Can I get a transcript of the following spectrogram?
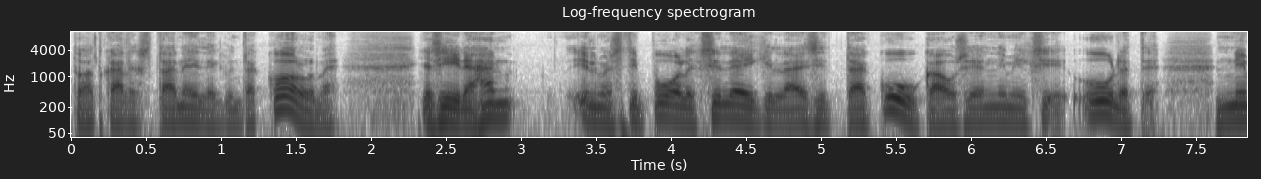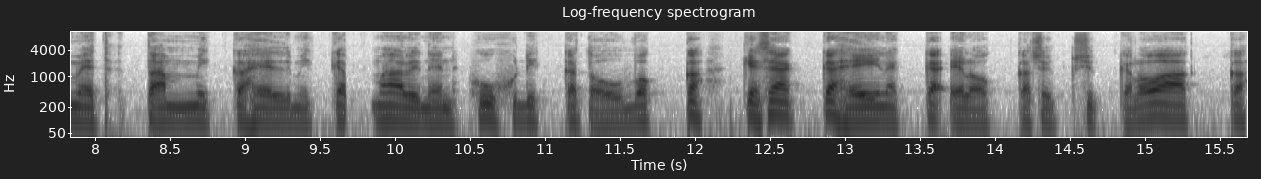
1843. Ja siinä hän ilmeisesti puoliksi leikillä esittää kuukausien nimiksi uudet nimet tammikka, helmikka, maallinen huhdikka, touvokka, kesäkkä, heinäkkä, elokka, syksykkä, loakka,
